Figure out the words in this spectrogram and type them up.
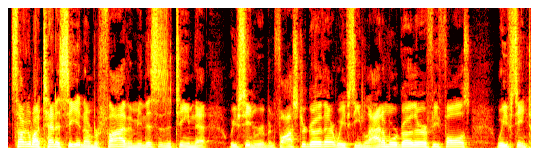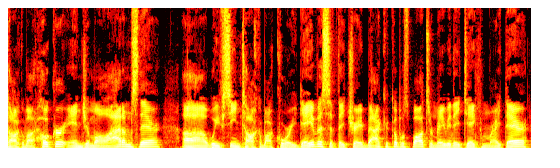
Let's talk about Tennessee at number five. I mean, this is a team that we've seen Reuben Foster go there. We've seen Lattimore go there if he falls. We've seen talk about Hooker and Jamal Adams there. Uh, we've seen talk about Corey Davis if they trade back a couple spots, or maybe they take him right there.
